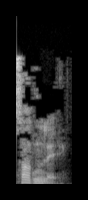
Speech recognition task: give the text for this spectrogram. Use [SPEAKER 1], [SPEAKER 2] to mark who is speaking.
[SPEAKER 1] Suddenly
